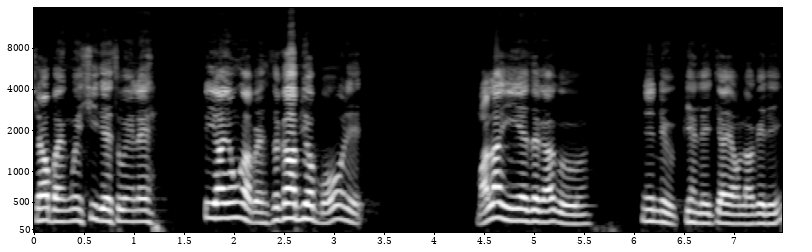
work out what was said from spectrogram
ရပိုင်ခွင့်ရှိတယ်ဆိုရင်လဲတရားရုံးကပဲစကားပြောပေါ့တဲ့မလာရင်ရဲ့စကားကိုနင့်နုပြန်လဲကြားအောင်လာခဲ့တယ်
